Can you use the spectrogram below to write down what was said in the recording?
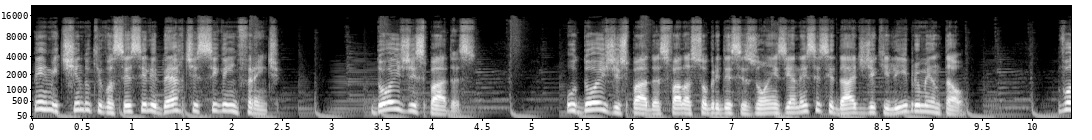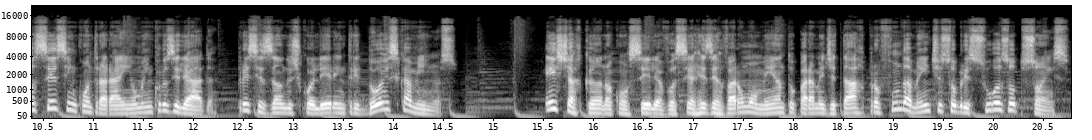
permitindo que você se liberte e siga em frente. 2 de Espadas O 2 de Espadas fala sobre decisões e a necessidade de equilíbrio mental. Você se encontrará em uma encruzilhada, precisando escolher entre dois caminhos. Este arcano aconselha você a reservar um momento para meditar profundamente sobre suas opções.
